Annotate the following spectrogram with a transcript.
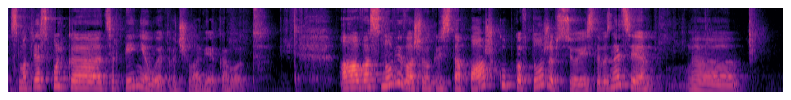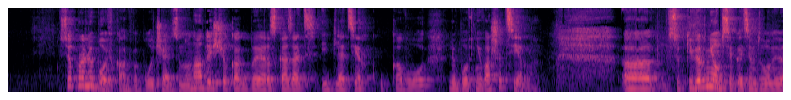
смотря сколько терпения у этого человека, вот. А в основе вашего креста паш кубков тоже все. Если вы знаете, э, все про любовь как бы получается, но надо еще как бы рассказать и для тех, у кого любовь не ваша тема. Э, все-таки вернемся к этим двум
